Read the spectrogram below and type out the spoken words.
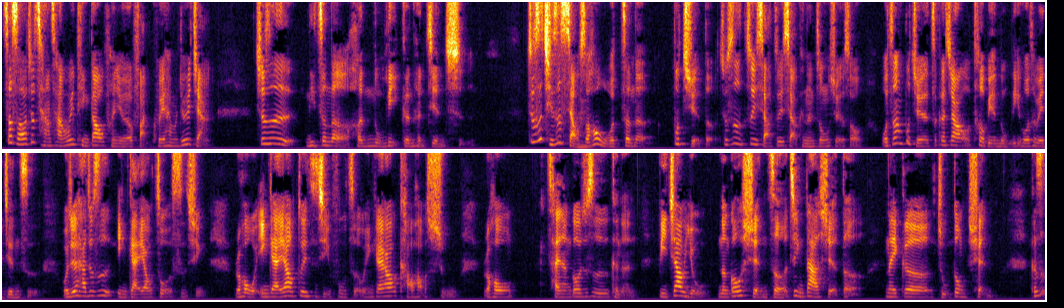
这时候就常常会听到朋友的反馈，他们就会讲，就是你真的很努力跟很坚持。就是其实小时候我真的不觉得，就是最小最小可能中学的时候，我真的不觉得这个叫特别努力或特别坚持。我觉得他就是应该要做的事情，然后我应该要对自己负责，我应该要考好书，然后才能够就是可能比较有能够选择进大学的那个主动权。可是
